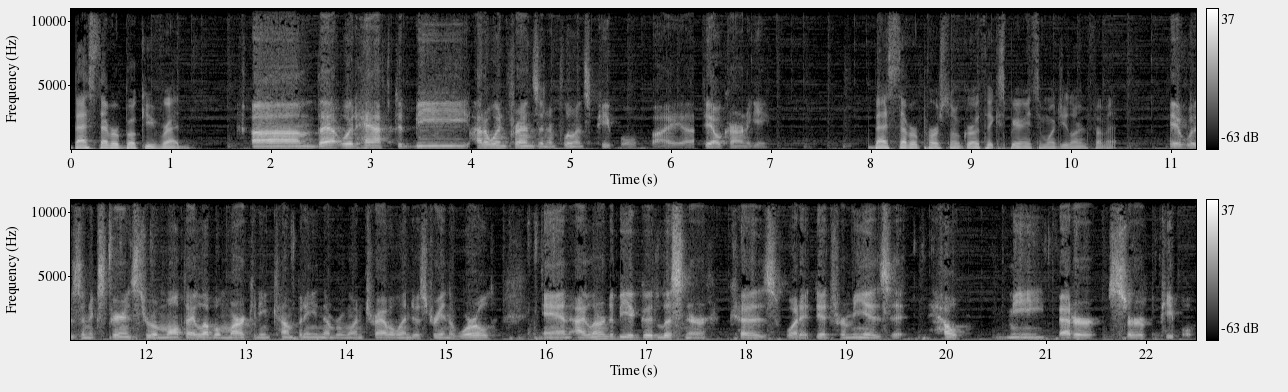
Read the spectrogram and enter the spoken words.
Best ever book you've read? Um, that would have to be How to Win Friends and Influence People by uh, Dale Carnegie. Best ever personal growth experience and what'd you learn from it? It was an experience through a multi-level marketing company, number one travel industry in the world. And I learned to be a good listener because what it did for me is it helped me better serve people.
